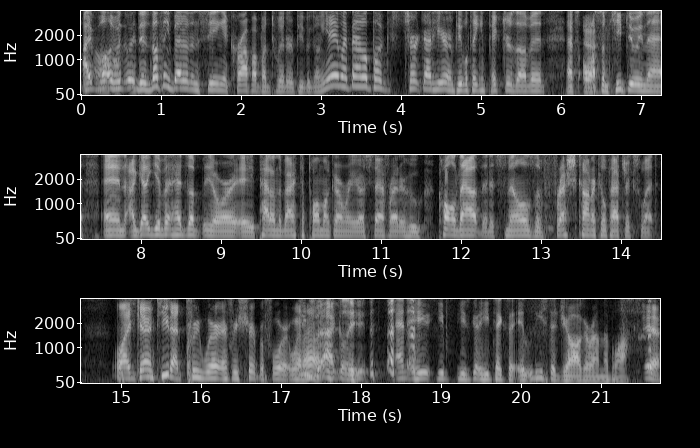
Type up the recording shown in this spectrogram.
I, well, it- it- there's nothing better than seeing it crop up on Twitter. People going, "Yeah, my Battle Pug shirt got here," and people taking pictures of it. That's Yeah. awesome. Keep doing that. And I got to give a heads up, you know, or a pat on the back to Paul Montgomery, our staff writer, who called out that it smells of fresh Conor Kilpatrick sweat. Well, I guaranteed I'd pre-wear every shirt before it went out. Exactly. and he, he he's good. He takes a, at least a jog around the block. Yeah,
